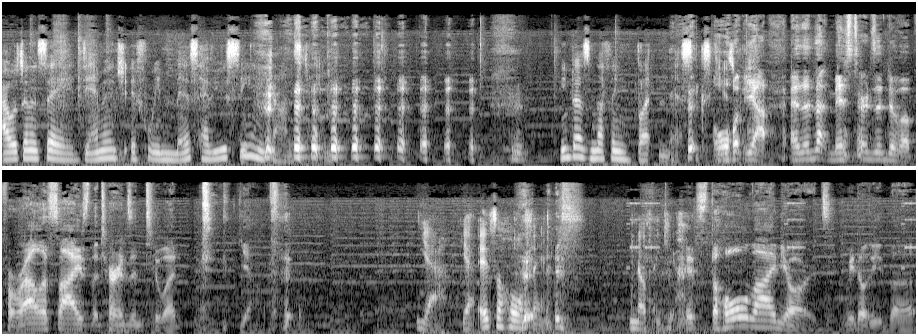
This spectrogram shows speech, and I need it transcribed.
I was gonna say damage if we miss. Have you seen John's team? he does nothing but miss. Excuse Oh me. yeah, and then that miss turns into a paralysis that turns into a yeah. Yeah, yeah. It's a whole thing. No, thank you. it's the whole nine yards. We don't need that.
